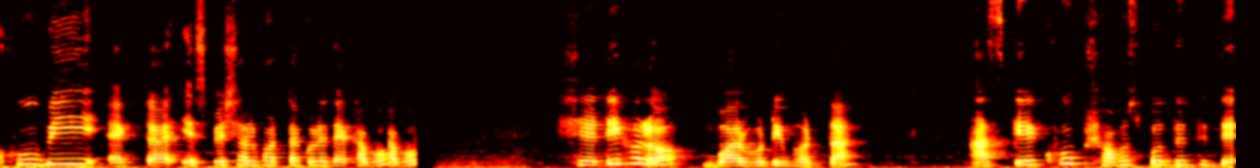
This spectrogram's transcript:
খুবই একটা স্পেশাল ভর্তা করে দেখাবো। সেটি হলো বরবটি ভর্তা। আজকে খুব সহজ পদ্ধতিতে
